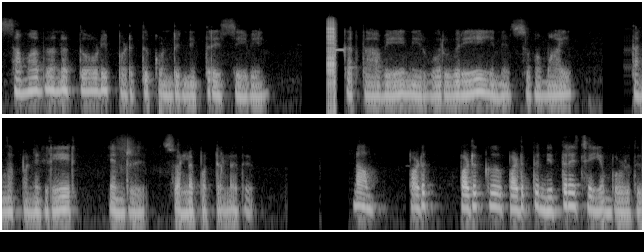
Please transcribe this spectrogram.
சமாதானத்தோடு படுத்துக்கொண்டு நித்திரை செய்வேன். கர்த்தாவே நீர் ஒருவரே என்னை சுகமாய் தங்க பண்ணுகிறீர் என்று சொல்லப்பட்டுள்ளது. நாம் படு படுக்கு படுத்து நித்திரை செய்யும் பொழுது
